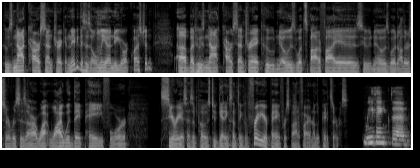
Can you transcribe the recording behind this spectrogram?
who's not car centric, and maybe this is only a New York question, uh, but who's not car centric, who knows what Spotify is, who knows what other services are? Why why would they pay for Sirius as opposed to getting something for free or paying for Spotify or another paid service? We think the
